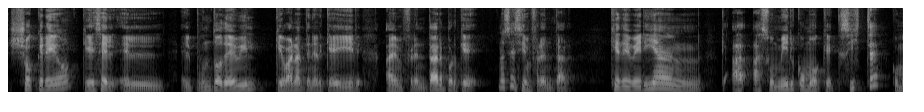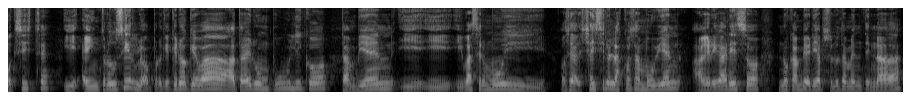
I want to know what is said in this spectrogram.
yo creo que es el, el, punto débil que van a tener que ir a enfrentar, porque no sé si enfrentar, que deberían asumir como que existe, como existe, y, e introducirlo, porque creo que va a atraer un público también y, va a ser muy... O sea, ya hicieron las cosas muy bien, agregar eso no cambiaría absolutamente nada,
